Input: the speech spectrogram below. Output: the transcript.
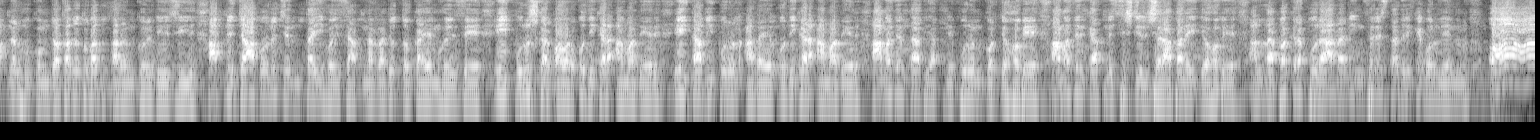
আপনার হুকুম যথাযথভাবে পালন করে দিয়েছি। আপনি যা বলেছেন তাই হয়েছে, আপনার রাজত্ব কায়েম হয়েছে। এই পুরস্কার পাওয়ার অধিকার আমাদের, এই দাবি পূরণ আদায়ের অধিকার আমাদের। আমাদের দাবি আপনি পূরণ করতে হবে, আমাদেরকে আপনি সৃষ্টির সেরা বানাইতে হবে। আল্লাহ পাক রব্বুল আলামিন ফেরেশতাদেরকে বললেন ক্বালা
